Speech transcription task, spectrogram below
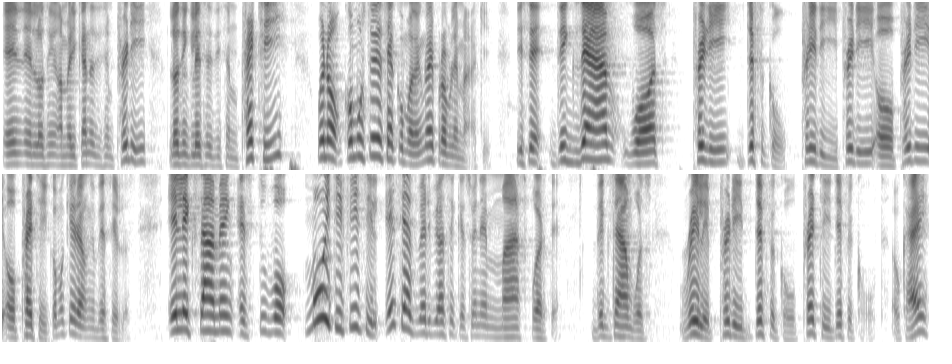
en, los americanos dicen pretty, los ingleses dicen pretty. Bueno, como ustedes se acomoden, no hay problema aquí. Dice, the exam was pretty difficult, pretty, pretty, o pretty, o pretty, como quieran decirlos. El examen estuvo muy difícil. Ese adverbio hace que suene más fuerte. The exam was really pretty difficult, pretty difficult, ¿ok?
